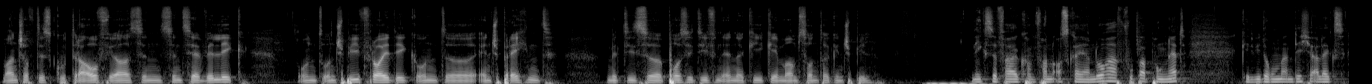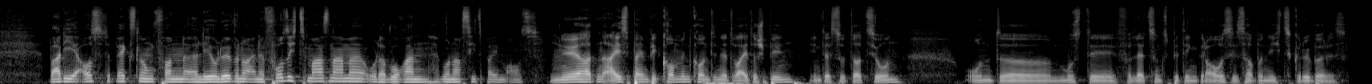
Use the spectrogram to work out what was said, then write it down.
Mannschaft ist gut drauf, ja, sind, sind sehr willig und, und spielfreudig und äh, entsprechend mit dieser positiven Energie gehen wir am Sonntag ins Spiel. Nächste Frage kommt von Oskar Jandora, fupa.net. Geht wiederum an dich, Alex. War die Auswechslung von äh, Leo Löwe nur eine Vorsichtsmaßnahme oder woran, wonach sieht es bei ihm aus? Nö, er hat ein Eisbein bekommen, konnte nicht weiterspielen in der Situation und äh, musste verletzungsbedingt raus, ist aber nichts Gröberes.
